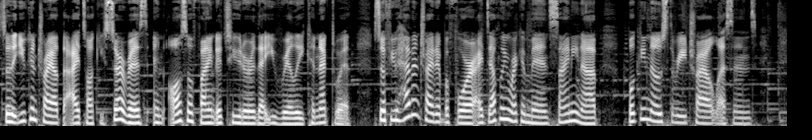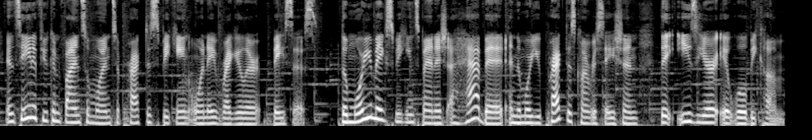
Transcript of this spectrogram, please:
so that you can try out the italki service and also find a tutor that you really connect with. So if you haven't tried it before, I definitely recommend signing up, booking those three trial lessons, and seeing if you can find someone to practice speaking on a regular basis. The more you make speaking Spanish a habit and the more you practice conversation, the easier it will become.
